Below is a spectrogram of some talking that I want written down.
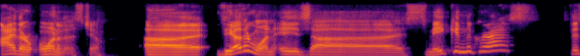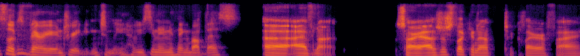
either one of those two. Uh the other one is uh Snake in the Grass. This looks very intriguing to me. Have you seen anything about this? Uh, I have not. Sorry, I was just looking up to clarify.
